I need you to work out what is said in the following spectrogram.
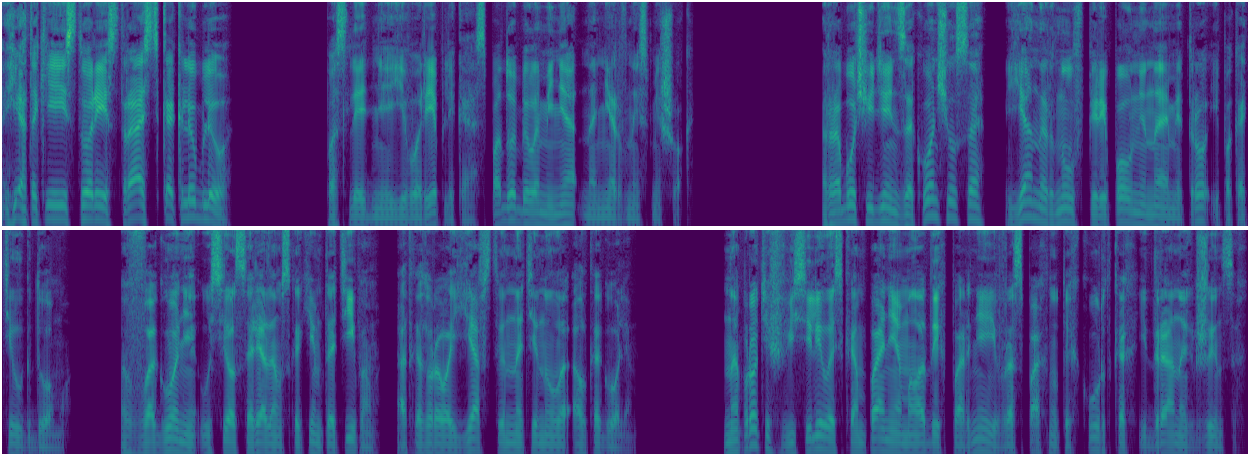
Я такие истории страсть как люблю». Последняя его реплика сподобила меня на нервный смешок. Рабочий день закончился, я нырнул в переполненное метро и покатил к дому. В вагоне уселся рядом с каким-то типом, от которого явственно тянуло алкоголем. Напротив веселилась компания молодых парней в распахнутых куртках и драных джинсах,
